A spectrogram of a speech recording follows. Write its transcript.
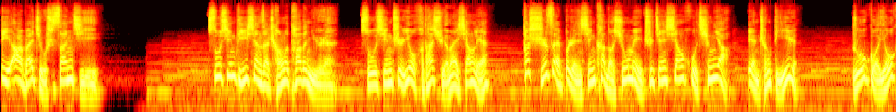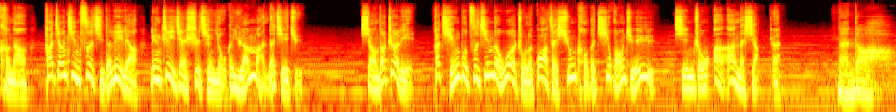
第二百九十三集，苏辛迪现在成了他的女人，苏心志又和他血脉相连，他实在不忍心看到兄妹之间相互倾轧，变成敌人。如果有可能，他将尽自己的力量，令这件事情有个圆满的结局。想到这里，他情不自禁地握住了挂在胸口的七皇绝玉，心中暗暗地想着：难道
